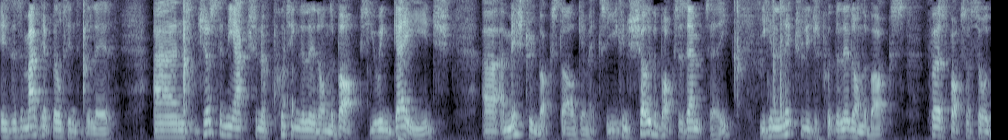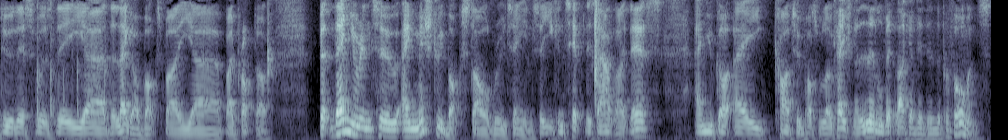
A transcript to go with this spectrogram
is there's a magnet built into the lid, and just in the action of putting the lid on the box, you engage uh, a mystery box style gimmick. So you can show the box as empty. You can literally just put the lid on the box. First box I saw do this was the uh, the Lego box by uh, by Prop Dog. But then you're into a mystery box style routine. So you can tip this out like this, and you've got a card to impossible location, a little bit like I did in the performance.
